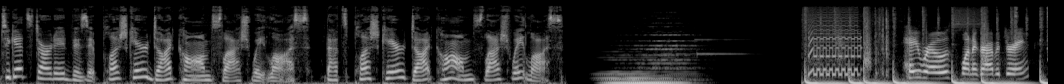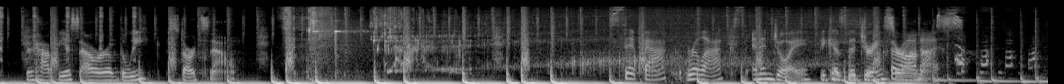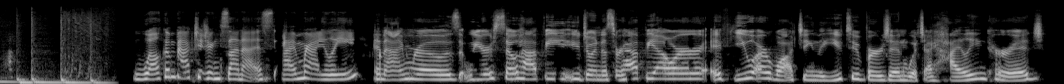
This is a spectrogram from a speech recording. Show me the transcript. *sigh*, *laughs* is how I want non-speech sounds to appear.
To get started, visit plushcare.com slash weight loss. That's plushcare.com slash weight loss. Hey, Rose, want to grab a drink? Your happiest hour of the week starts now. Sit back, relax, and enjoy because the drinks are on us. Welcome back to Drinks on Us. I'm Ryleigh. And I'm Rose. We are so happy you joined us for happy hour. If you are watching the YouTube version, which I highly encourage,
